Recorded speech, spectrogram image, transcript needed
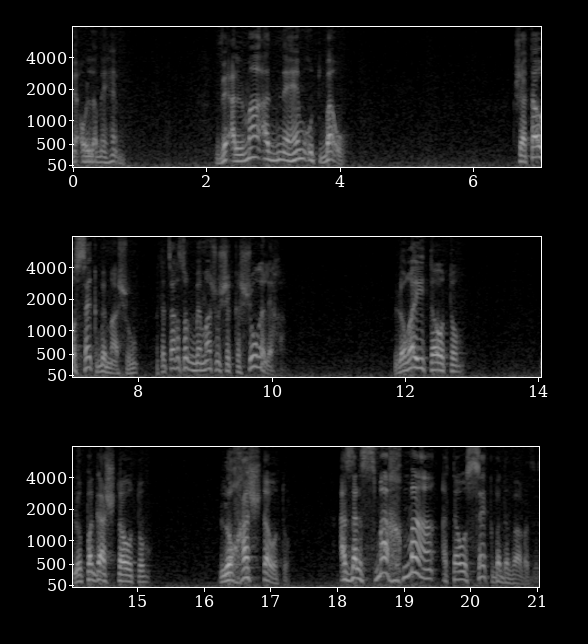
מעולמיהם? ועל מה אדניהם הוטבעו? כשאתה עוסק במשהו, אתה צריך לעסוק במשהו שקשור אליך. לא ראית אותו, לא פגשת אותו, לא חשת אותו. אז על סמך מה אתה עוסק בדבר הזה?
